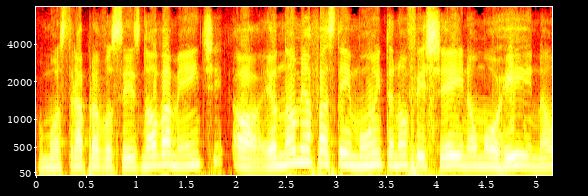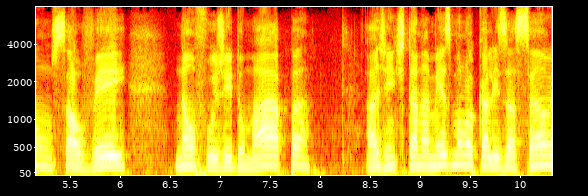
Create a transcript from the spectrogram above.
Vou mostrar para vocês novamente. Ó, eu não me afastei muito, eu não fechei, não morri, não salvei, não fugi do mapa. A gente está na mesma localização.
